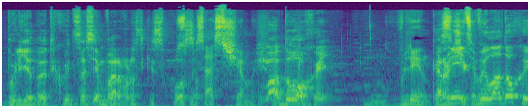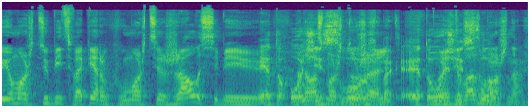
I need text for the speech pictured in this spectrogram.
Блин, ну это какой-то совсем варварский способ. В смысле, а с чем еще? Ладохой. Ну, блин, Короче, извините, вы ладоху ее можете убить. Во-первых, вы можете жало себе, это очень сложно. Ужалить. Это Но очень это возможно. сложно.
